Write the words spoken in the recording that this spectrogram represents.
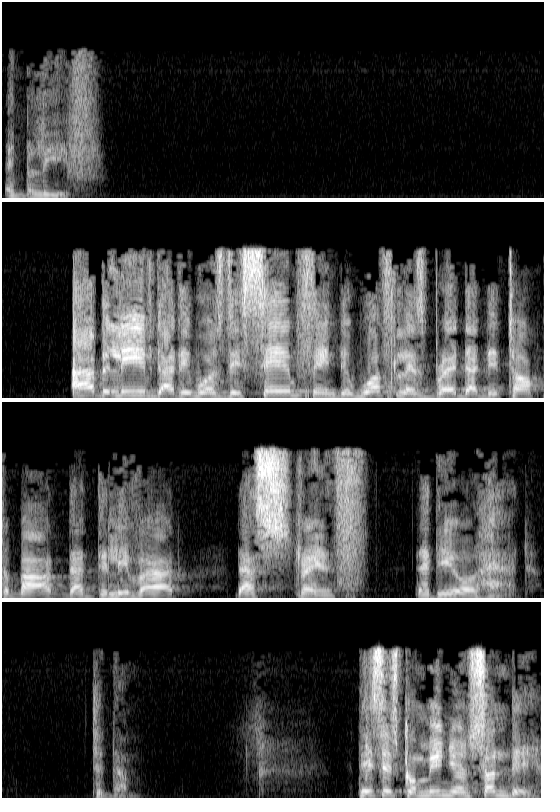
and believe. I believe that it was the same thing, the worthless bread that they talked about that delivered that strength that they all had to them. This is Communion Sunday.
